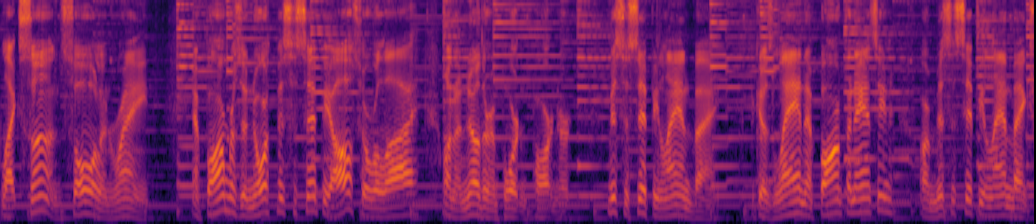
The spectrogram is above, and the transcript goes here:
like sun, soil, and rain. And farmers in North Mississippi also rely on another important partner, Mississippi Land Bank, because land and farm financing are Mississippi Land Bank's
